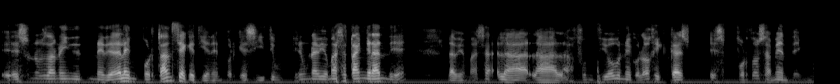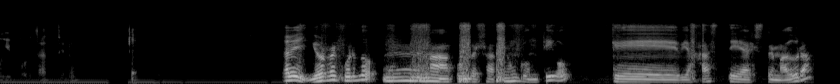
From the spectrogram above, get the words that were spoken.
eso nos da una, idea de la importancia que tienen, porque si tienen una biomasa tan grande, la biomasa, la, función ecológica es, forzosamente muy importante, ¿no? Yo recuerdo una conversación contigo que viajaste a Extremadura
